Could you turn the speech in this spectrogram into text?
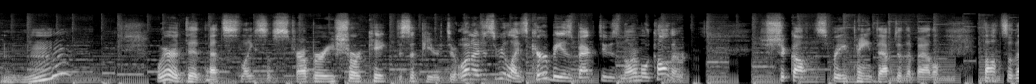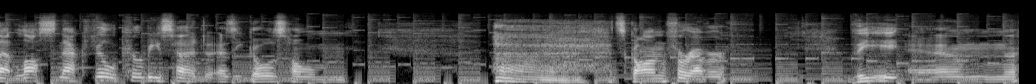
Mm hmm? Where did that slice of strawberry shortcake disappear to? Oh, and I just realized Kirby is back to his normal color. Shook off the spray paint after the battle. Thoughts of that lost snack fill Kirby's head as he goes home. it's gone forever. The end.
